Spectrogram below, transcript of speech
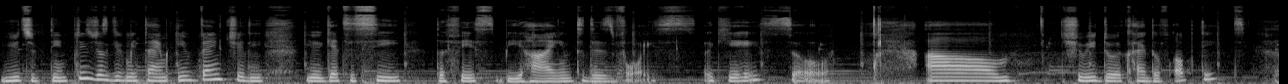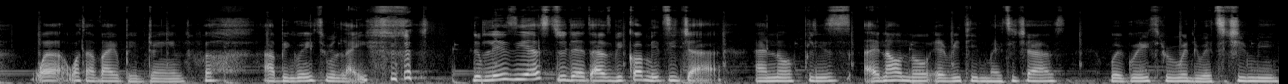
youtube thing please just give me time eventually you get to see the face behind this voice okay? So um should we do a kind of update? Well what have i been doing? Well i've been going through life. The laziest student has become a teacher. I know please i now know everything my teachers were going through when they were teaching me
